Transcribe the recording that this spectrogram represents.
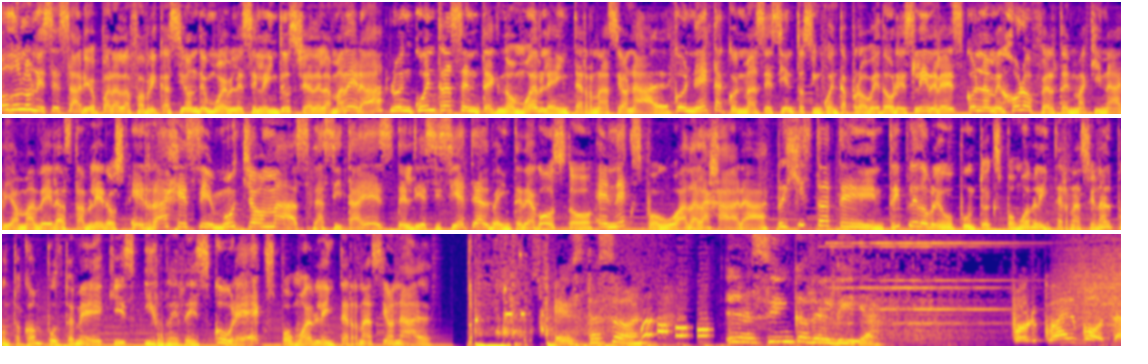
Todo lo necesario para la fabricación de muebles y la industria de la madera lo encuentras en Tecnomueble Internacional. Conecta con más de 150 proveedores líderes con la mejor oferta en maquinaria, maderas, tableros, herrajes y mucho más. La cita es del 17 al 20 de agosto en Expo Guadalajara. Regístrate en www.expomuebleinternacional.com.mx y redescubre Expo Mueble Internacional. Estas son las 5 del día. ¿Por cuál vota?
